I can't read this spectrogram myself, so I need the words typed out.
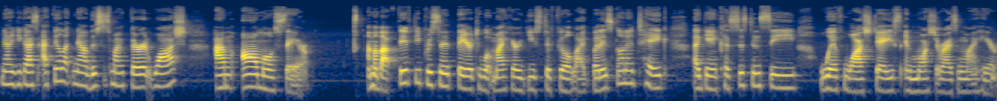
Now, you guys, I feel like now this is my third wash. I'm almost there. I'm about 50% there to what my hair used to feel like, but it's to take, again, consistency with wash days and moisturizing my hair.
